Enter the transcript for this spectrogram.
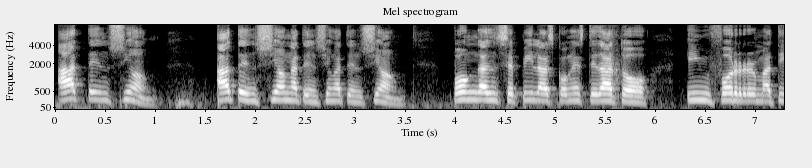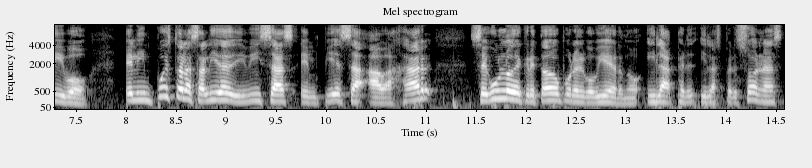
Atención, atención, atención, atención. Pónganse pilas con este dato informativo. El impuesto a la salida de divisas empieza a bajar según lo decretado por el gobierno y, y las personas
